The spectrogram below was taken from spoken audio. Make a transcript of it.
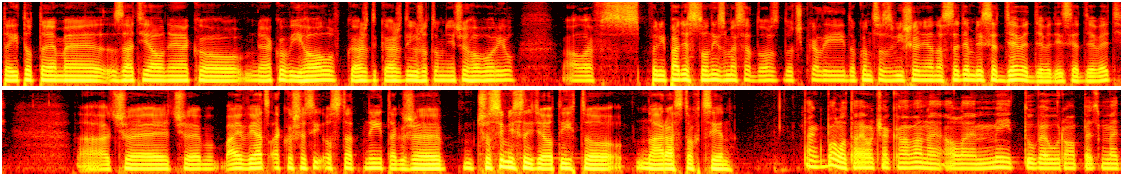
tejto téme zatiaľ nejako, nejako vyhol, každý, každý už o tom niečo hovoril, ale v prípade Sony sme sa dosť dočkali dokonca zvýšenia na 79,99 čo je, čo je aj viac ako všetci ostatní, takže čo si myslíte o týchto nárastoch cien? Tak bolo to aj očakávané, ale my tu v Európe sme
